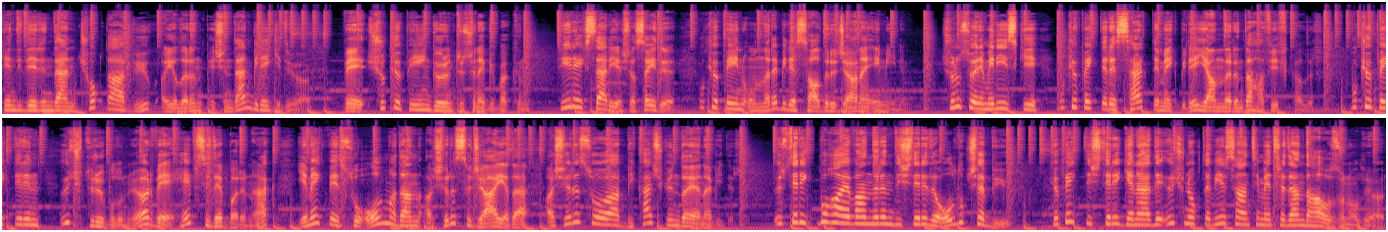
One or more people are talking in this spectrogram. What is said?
kendilerinden çok daha büyük ayıların peşinden bile gidiyor. Ve şu köpeğin görüntüsüne bir bakın. T-Rex'ler yaşasaydı bu köpeğin onlara bile saldıracağına eminim. Şunu söylemeliyiz ki bu köpeklere sert demek bile yanlarında hafif kalır. Bu köpeklerin 3 türü bulunuyor ve hepsi de barınak, yemek ve su olmadan aşırı sıcağa ya da aşırı soğuğa birkaç gün dayanabilir. Üstelik bu hayvanların dişleri de oldukça büyük. Köpek dişleri genelde 3.1 santimetreden daha uzun oluyor.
